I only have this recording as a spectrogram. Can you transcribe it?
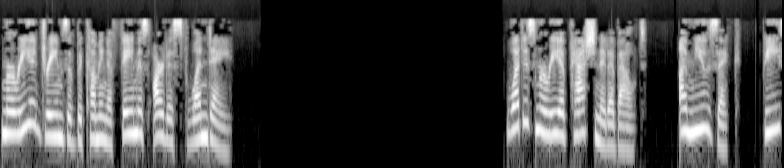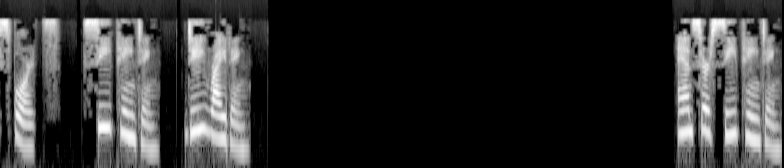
Maria dreams of becoming a famous artist one day. What is Maria passionate about? A music. B. Sports. C. Painting. D. Writing. Answer C. Painting.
